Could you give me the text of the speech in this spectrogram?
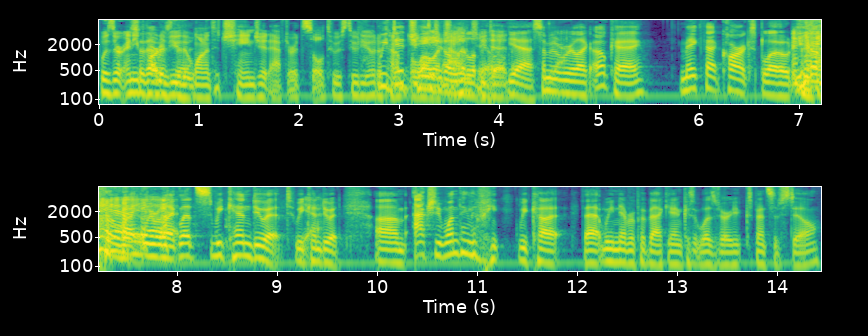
Was there any So part of you the- that wanted to change it after it sold to a studio? To we kind did of blow change it a little bit. did. Yeah, some of it we were like, okay, make that car explode. You know? Yeah, But we yeah, were like, let's, we can do it. We can do it. Um, actually, one thing that we, we cut that we never put back in because it was very expensive still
